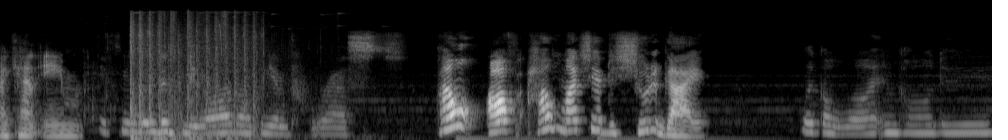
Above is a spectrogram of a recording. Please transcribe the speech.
I can't aim. If you win the gulag, I'll be impressed. How off? How much do you have to shoot a guy? Like a lot in Call of Duty.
